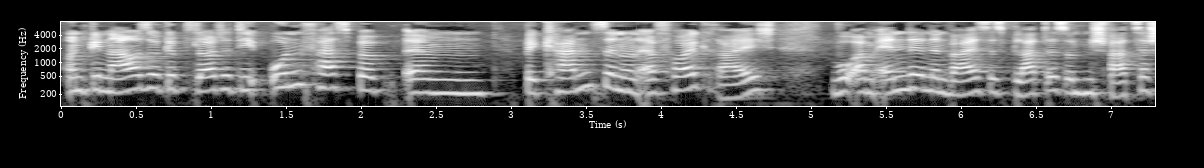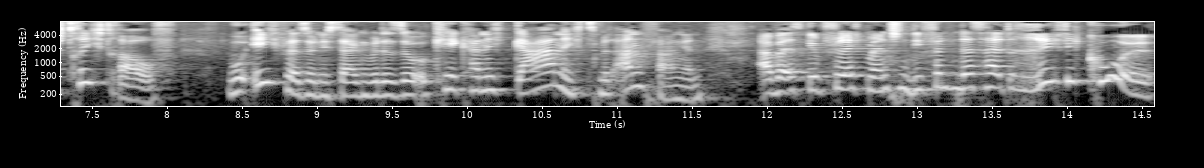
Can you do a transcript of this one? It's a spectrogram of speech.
Und genauso gibt es Leute, die unfassbar ähm, bekannt sind und erfolgreich, wo am Ende ein weißes Blatt ist und ein schwarzer Strich drauf wo ich persönlich sagen würde, so, okay, kann ich gar nichts mit anfangen. Aber es gibt vielleicht Menschen, die finden das halt richtig cool.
